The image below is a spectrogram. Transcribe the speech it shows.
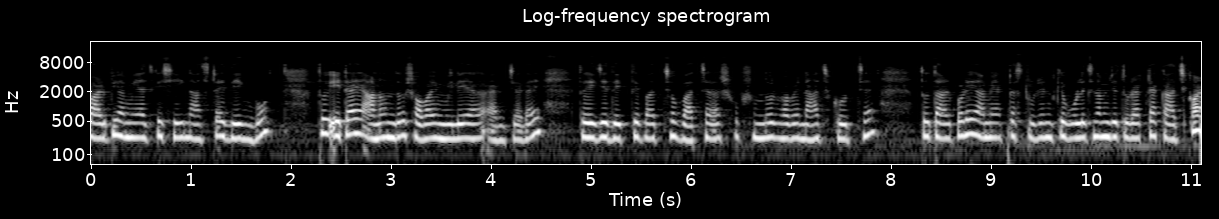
পারবি আমি আজকে সেই নাচটাই দেখব। তো এটাই আনন্দ সবাই মিলে এক জায়গায়। তো এই যে দেখতে পাচ্ছ, বাচ্চারা খুব সুন্দরভাবে নাচ করছে। তো তারপরে আমি একটা স্টুডেন্টকে বলেছিলাম যে, তোরা একটা কাজ কর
